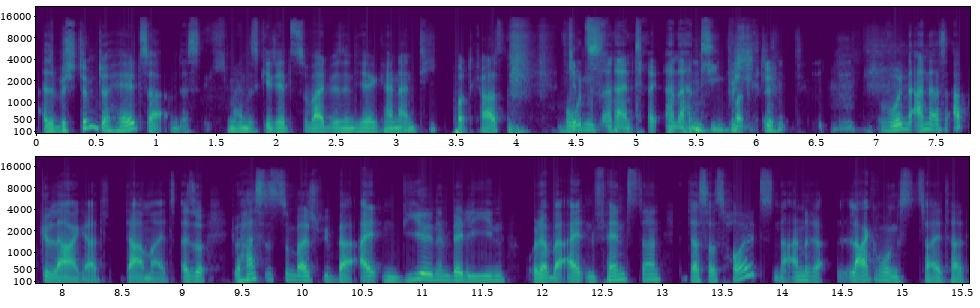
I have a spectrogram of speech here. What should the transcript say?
Also bestimmte Hölzer, und das, ich meine, das geht jetzt zu weit, wir sind hier kein Antik-Podcast, wurden an an bestimmt, wurden anders abgelagert damals. Also du hast es zum Beispiel bei alten Dielen in Berlin oder bei alten Fenstern, dass das Holz eine andere Lagerungszeit hat.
